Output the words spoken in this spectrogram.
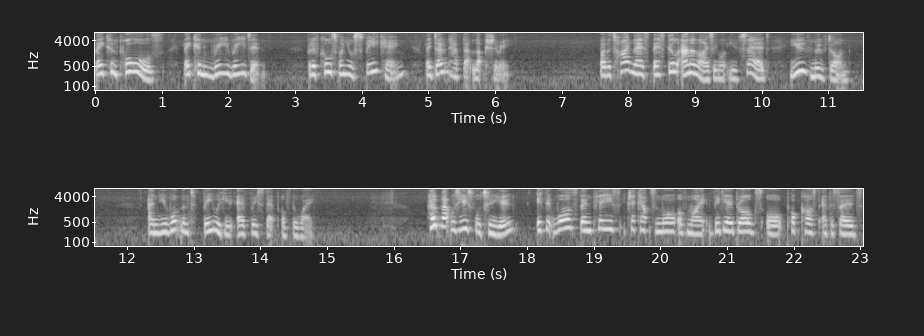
they can pause, they can reread it. But of course when you're speaking, they don't have that luxury. By the time they're, they're still analysing what you've said, you've moved on. And you want them to be with you every step of the way. Hope that was useful to you. If it was, then please check out some more of my video blogs or podcast episodes.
